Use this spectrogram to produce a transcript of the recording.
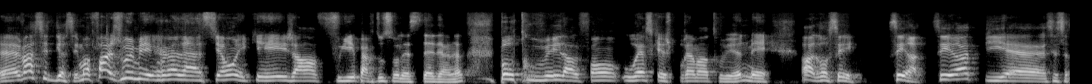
Euh, je vais essayer de gosser. Moi, faire jouer mes relations et qui est genre fouiller partout sur le site internet pour trouver, dans le fond, où est-ce que je pourrais m'en trouver une. Mais, en gros, c'est, c'est hot. C'est hot, puis euh, c'est ça.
